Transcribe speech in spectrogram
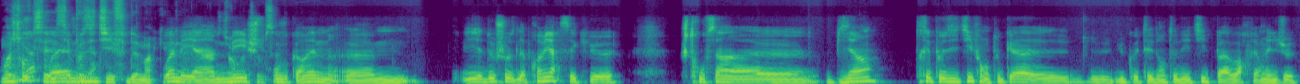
Moi, je trouve bien. que c'est, Ouais, positif de marquer. Ouais, mais il y a un mais, je ça. trouve quand même. Euh, il y a deux choses. La première, c'est que je trouve ça euh, bien, très positif en tout cas euh, du, du côté d'Antonetti de ne pas avoir fermé le jeu.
